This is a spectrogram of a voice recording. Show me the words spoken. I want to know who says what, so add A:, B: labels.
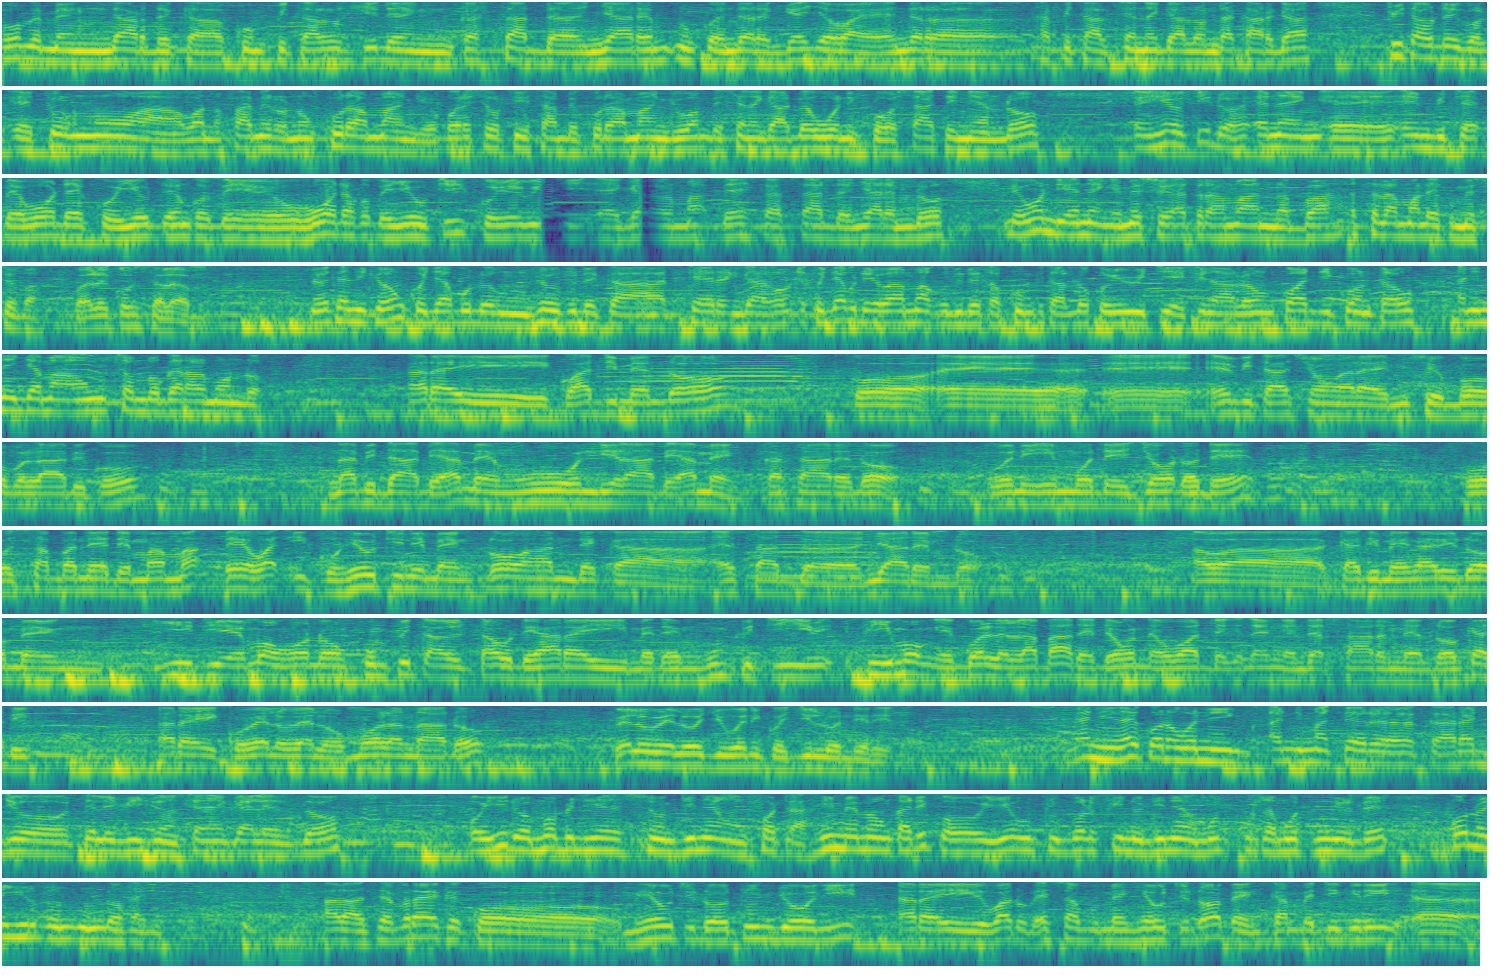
A: wonɓe men darde ka kumpital hiɗen ka stade jarem ɗum koye nder gueƴewa e nder capital sénégal o dakar ga. Fitawdegol e tournoi wonno famiro noon courant mangue ko ressortisamɓe courant mangue wonɓe sénégal ɓe woni ko satini en ɗo. En hewtiɗo enen e invité ɓe wooda ko yewtiɗen koɓe wooda koɓe yewti ko yowiti e galal mabɓe ka stade jarem ɗo. Ɗe wondi enen e monsieur abdourahmane ba. Assalamu aleykum monsieur ba.
B: Waaleykum salam
A: mi wetani on ko jaɓuɗon hewtude ka terrain ga kon eko jaɓuɗe wama ko dude ka kumpital ɗo ko yowiti e final on ko addi kon taw anine jama on sombo garal mon ɗo
B: aray ko addi men ɗo ko e eh, invitation ara e monsieur bobo laaɓi ko. Nabidaɓe amen huwodiraɓe amen kasare ɗo woni immode jooɗode ko sabanede ma maɓɓe waɗi ko hewtini men ɗo hande ka stade jarem ɗo awa kadi min ari ɗo min yiidi e mon onon kumpital tawde haray meɗen humpiti fimon e golle labaɗe ɗe onnen wadde ɗen e nder saara nden ɗo. Kadi haray ko welo welo molanaɗo welo weloji woni ko jillodiri ɗo.
A: Nani nayi kono woni animateur euh, ka radio télévision sénégalaise ɗo o yiiɗo mobilisation guinéen on fota. Yimɓe mon kadi ko yewtugol fino guinéen ɓurta mottodirde kono yirɗon ɗum ɗo kadi.
B: Ala c'est vrai que ko mi hewti ɗo tun joni aray waɗuɓe saabu men hewti ɗo ɓen kamɓe tigui ri euh,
